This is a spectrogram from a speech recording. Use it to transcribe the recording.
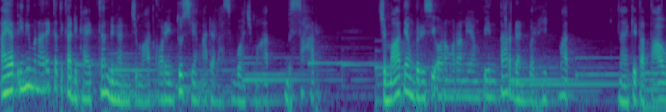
Ayat ini menarik ketika dikaitkan dengan jemaat Korintus yang adalah sebuah jemaat besar Jemaat yang berisi orang-orang yang pintar dan berhikmat. Nah, kita tahu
